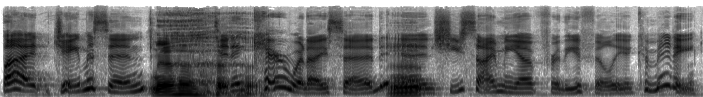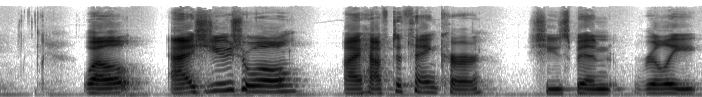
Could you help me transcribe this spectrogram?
But Jameson didn't care what I said and she signed me up for the affiliate committee. Well, as usual, I have to thank her. She's been really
